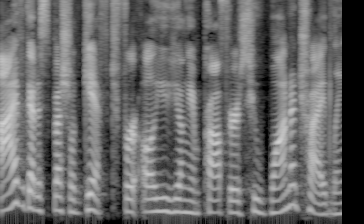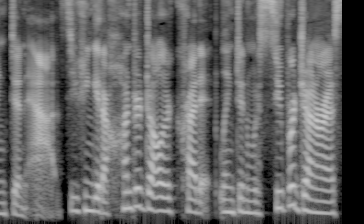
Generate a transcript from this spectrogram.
I've got a special gift for all you young and profiters who want to try LinkedIn ads. You can get a $100 credit. LinkedIn was super generous.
